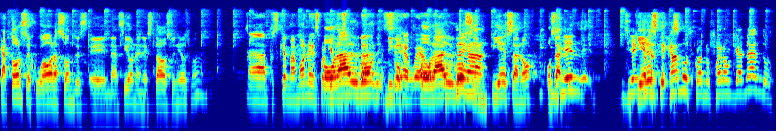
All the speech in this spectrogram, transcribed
14 eh, jugadoras son de, eh, nacieron en Estados Unidos. ah, pues qué mamones. por pues, algo, digo, por algo se empieza, ¿no? O sea, bien, eh, si quieres que dejamos cuando fueron ganando.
